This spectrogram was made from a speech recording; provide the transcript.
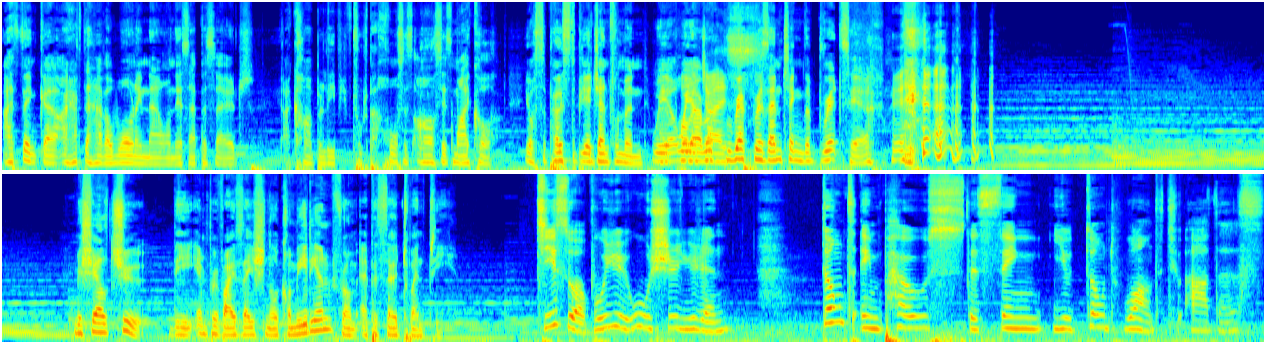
I think uh, I have to have a warning now on this episode. I can't believe you've talked about horses' asses, Michael. You're supposed to be a gentleman. We I are, we are re- apologise. representing the Brits here. Michelle Chu, the improvisational comedian from episode 20. 己所不欲，勿施于人。Don't impose the thing you don't want to others.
